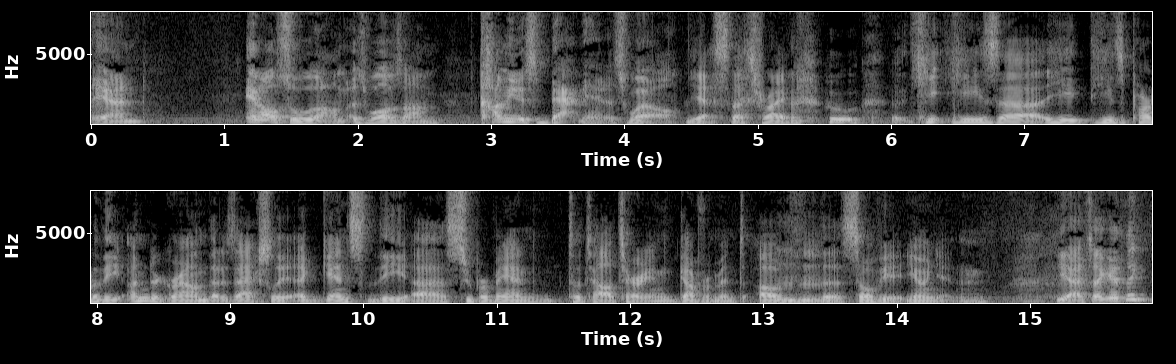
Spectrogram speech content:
and and also um, as well as um, communist Batman as well. Yes, that's right. Who he he's uh, he he's part of the underground that is actually against the uh, Superman totalitarian government of the Soviet Union. Yeah, it's like I think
